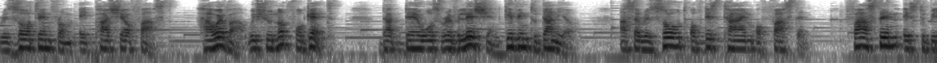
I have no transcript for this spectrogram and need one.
resulting from a partial fast. However, we should not forget that there was revelation given to Daniel as a result of this time of fasting. Fasting is to be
